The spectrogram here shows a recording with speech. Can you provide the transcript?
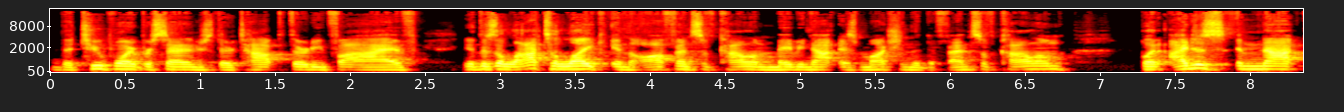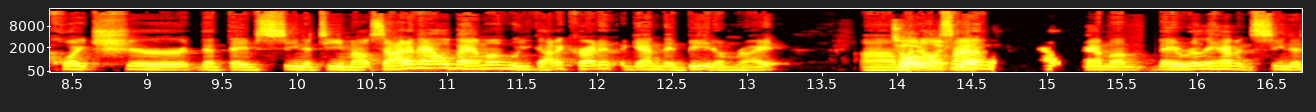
the two point percentage, they're top 35. You know, there's a lot to like in the offensive column, maybe not as much in the defensive column. But I just am not quite sure that they've seen a team outside of Alabama, who you got to credit. Again, they beat them, right? Um, totally. outside yep. of Alabama, they really haven't seen a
